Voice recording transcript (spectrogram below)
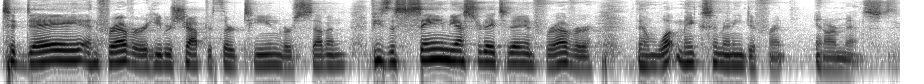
today, and forever, Hebrews chapter 13, verse 7, if he's the same yesterday, today, and forever, then what makes him any different in our midst.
